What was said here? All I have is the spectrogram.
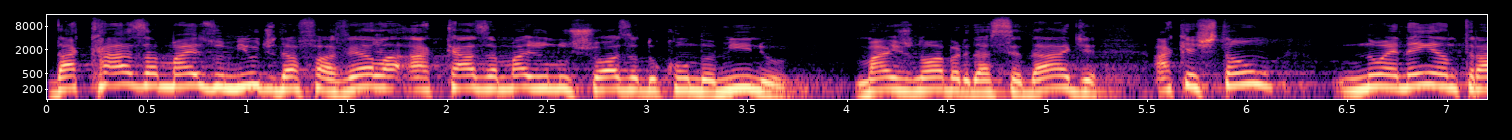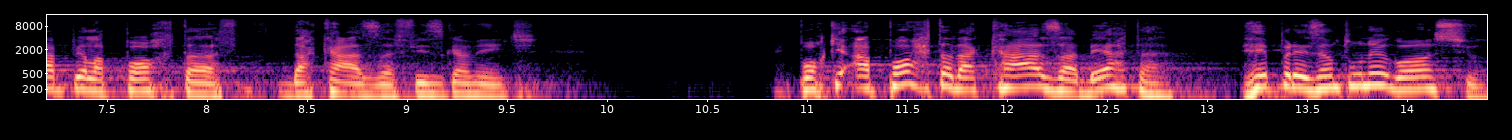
da casa mais humilde da favela à casa mais luxuosa do condomínio, mais nobre da cidade, a questão não é nem entrar pela porta da casa fisicamente. Porque a porta da casa aberta representa um negócio.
